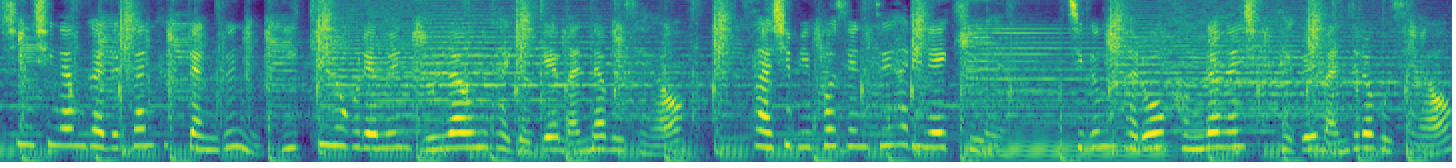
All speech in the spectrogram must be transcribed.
싱싱함 가득한 흑당근 2kg을 놀라운 가격에 만나보세요. 42% 할인의 기회. 지금 바로 건강한 식탁을 만들어 보세요.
